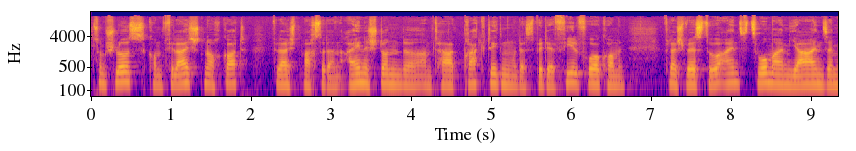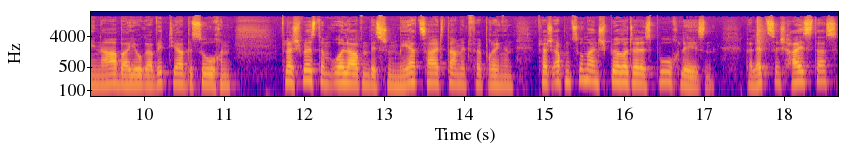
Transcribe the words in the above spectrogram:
zum Schluss kommt vielleicht noch Gott. Vielleicht machst du dann eine Stunde am Tag Praktiken und das wird dir viel vorkommen. Vielleicht wirst du eins, zweimal im Jahr ein Seminar bei Yoga Vidya besuchen. Vielleicht wirst du im Urlaub ein bisschen mehr Zeit damit verbringen. Vielleicht ab und zu mal ein spirituelles Buch lesen. Aber letztlich heißt das,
